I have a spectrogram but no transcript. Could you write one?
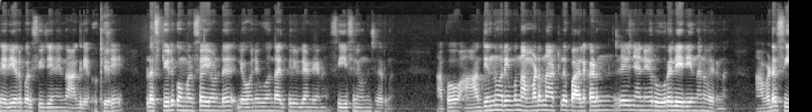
കരിയർ പെർസ്യൂ ചെയ്യണമെന്ന് ആഗ്രഹം. പക്ഷേ പ്ലസ് ടുവിൽ കൊമേഴ്സ് ആയതുകൊണ്ട് ലോന് പോകാൻ താല്പര്യമില്ലാണ്ടാണ് സി എഫിന് ഒന്ന് ചേർന്നത് അപ്പോൾ ആദ്യം എന്ന് പറയുമ്പോൾ നമ്മുടെ നാട്ടിൽ പാലക്കാടിൽ ഞാൻ റൂറൽ ഏരിയയിൽ നിന്നാണ് വരുന്നത് അവിടെ സി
